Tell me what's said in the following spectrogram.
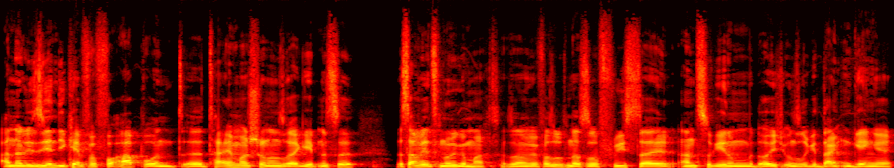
analysieren die Kämpfe vorab und äh, teilen mal schon unsere Ergebnisse. Das haben wir jetzt null gemacht, sondern wir versuchen das so Freestyle anzugehen und mit euch unsere Gedankengänge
